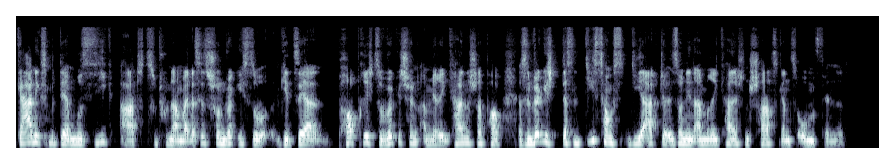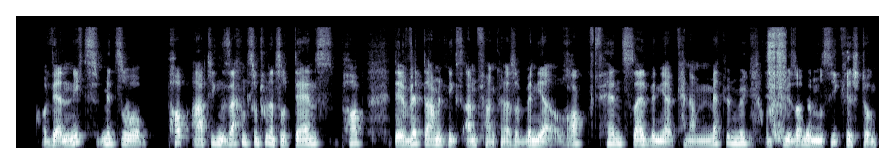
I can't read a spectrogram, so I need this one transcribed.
gar nichts mit der Musikart zu tun haben, weil das ist schon wirklich so, geht sehr poprig, so wirklich schön amerikanischer Pop. Das sind wirklich, das sind die Songs, die ihr aktuell so in den amerikanischen Charts ganz oben findet. Und wer nichts mit so Pop-artigen Sachen zu tun hat, so Dance, Pop, der wird damit nichts anfangen können. Also wenn ihr Rock-Fans seid, wenn ihr keiner Metal mögt und für so eine Musikrichtung,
